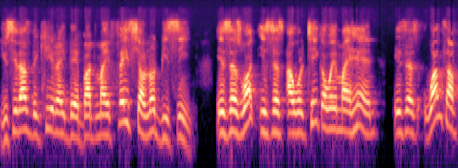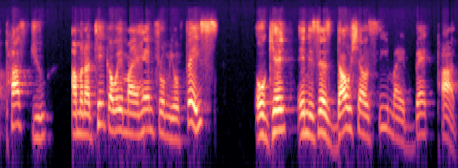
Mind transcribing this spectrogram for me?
You see, that's the key right there. But my face shall not be seen. It says what? It says, I will take away my hand. It says, once I've passed you, I'm gonna take away my hand from your face. Okay. And he says, Thou shalt see my back parts.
